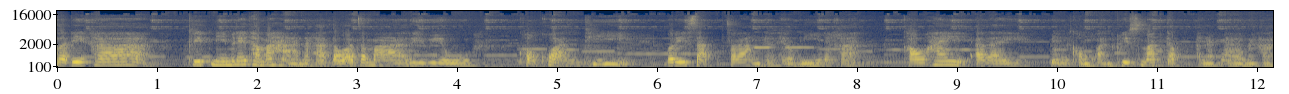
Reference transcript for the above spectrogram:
สวัสดีค่ะ คลิปนี้ไม่ได้ทำอาหารนะคะ แต่ว่าจะมารีวิวของขวัญที่บริษัทฝรั่งแถวๆนี้นะคะ เขาให้อะไรเป็นของขวัญคริสต์มาสกับพนักงานนะคะ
